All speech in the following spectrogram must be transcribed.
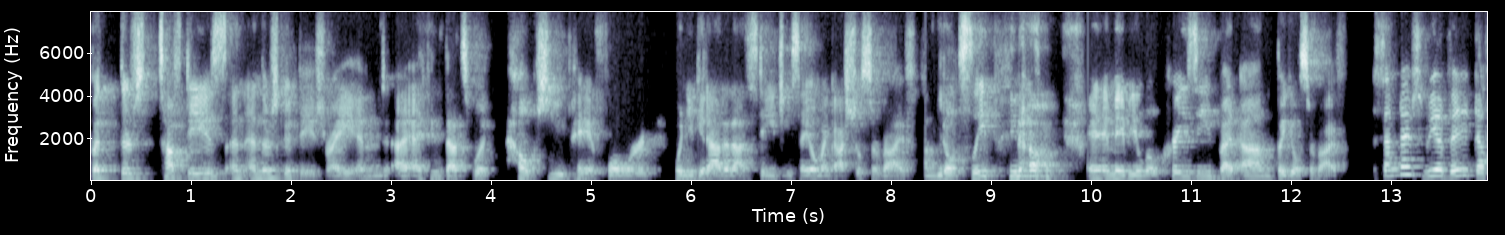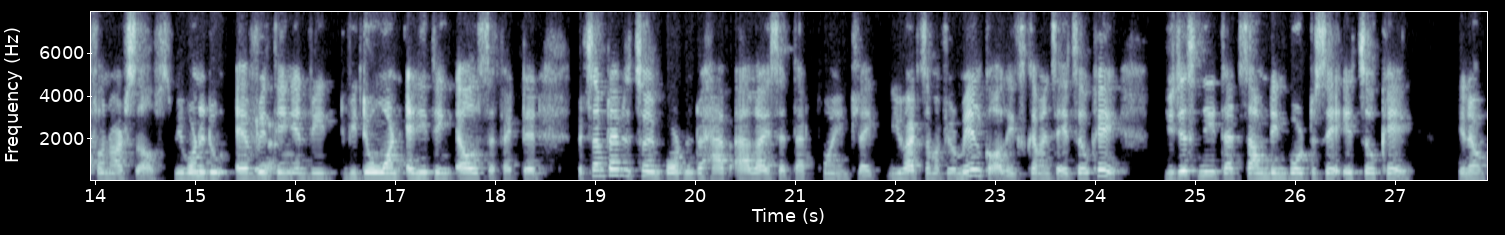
But there's tough days and, and there's good days, right? And I, I think that's what helps you pay it forward when you get out of that stage and say, oh my gosh, you'll survive. Um, you don't sleep, you know, and it may be a little crazy, but um, but you'll survive sometimes we are very tough on ourselves we want to do everything yeah. and we we don't want anything else affected but sometimes it's so important to have allies at that point like you had some of your male colleagues come and say it's okay you just need that sounding board to say it's okay you know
